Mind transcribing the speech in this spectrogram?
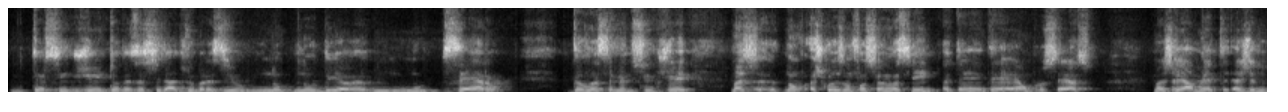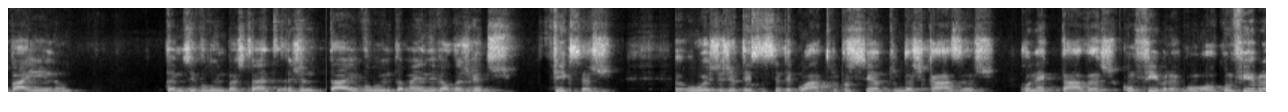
de ter 5G em todas as cidades do Brasil no, no dia zero do lançamento do 5G, mas não, as coisas não funcionam assim, é um processo mas realmente a gente vai indo, estamos evoluindo bastante, a gente está evoluindo também a nível das redes fixas. Hoje a gente tem 64% das casas conectadas com fibra, ou com fibra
